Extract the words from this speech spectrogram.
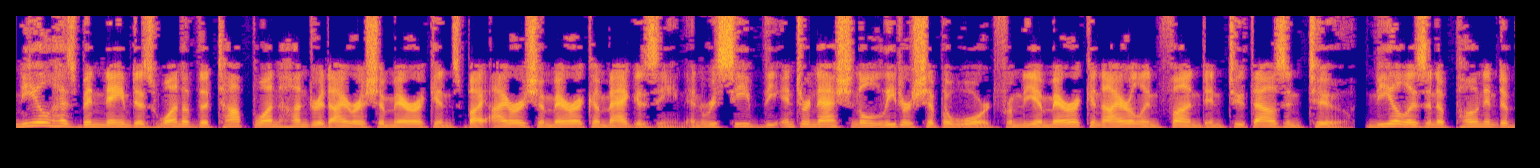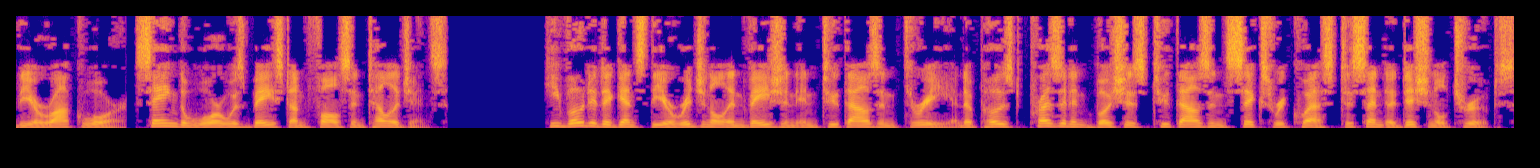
Neal has been named as one of the top 100 Irish Americans by Irish America magazine and received the International Leadership Award from the American Ireland Fund in 2002. Neal is an opponent of the Iraq War, saying the war was based on false intelligence. He voted against the original invasion in 2003 and opposed President Bush's 2006 request to send additional troops.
